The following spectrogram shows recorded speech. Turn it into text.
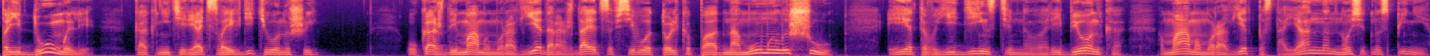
придумали, как не терять своих детенышей. У каждой мамы-муравьеда рождается всего только по одному малышу И этого единственного ребенка мама-муравьед постоянно носит на спине.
